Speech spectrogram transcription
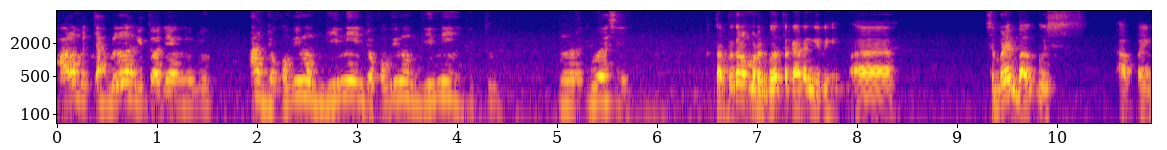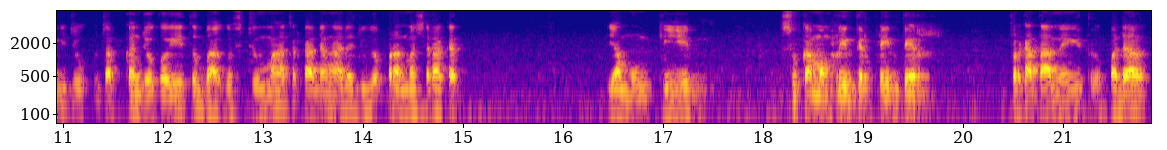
malah pecah belah gitu ada yang nuduh ah Jokowi mau begini Jokowi mau begini gitu menurut gua sih Tapi kalau menurut gue terkadang gini, eh, sebenarnya bagus apa yang diucapkan Jokowi itu bagus. Cuma terkadang ada juga peran masyarakat yang mungkin suka mempelintir-pelintir perkataannya gitu. Padahal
